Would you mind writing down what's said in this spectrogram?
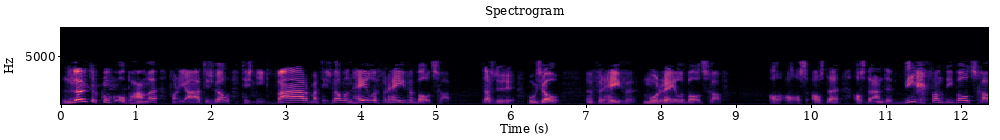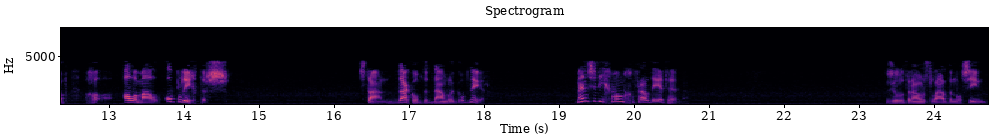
leuterkoek ophangen van ja, het is wel, het is niet waar, maar het is wel een hele verheven boodschap. Dat is dus, hoezo een verheven morele boodschap? Als, als, de, als er aan de wieg van die boodschap allemaal oplichters staan. Daar komt het namelijk op neer. Mensen die gewoon gefraudeerd hebben. We zullen trouwens later nog zien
